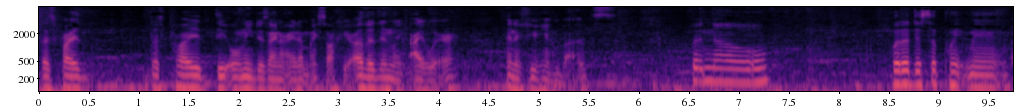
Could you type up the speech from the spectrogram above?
That's probably that's probably the only designer item I saw here, other than like eyewear and a few handbags. But no, what a disappointment.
